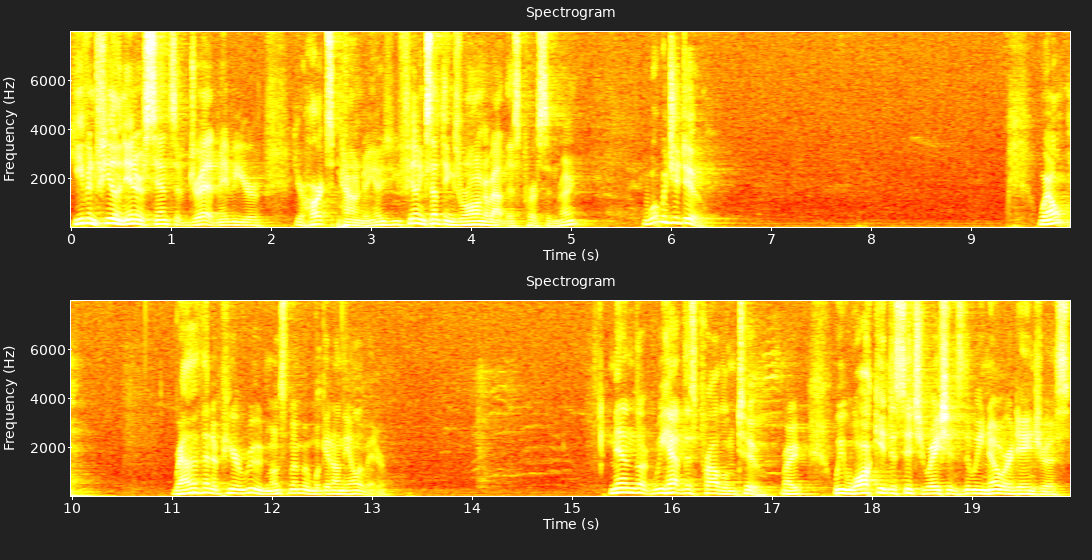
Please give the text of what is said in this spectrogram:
You even feel an inner sense of dread. Maybe your, your heart's pounding. You're feeling something's wrong about this person, right? What would you do? Well, rather than appear rude, most women will get on the elevator. Men, look, we have this problem too, right? We walk into situations that we know are dangerous,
